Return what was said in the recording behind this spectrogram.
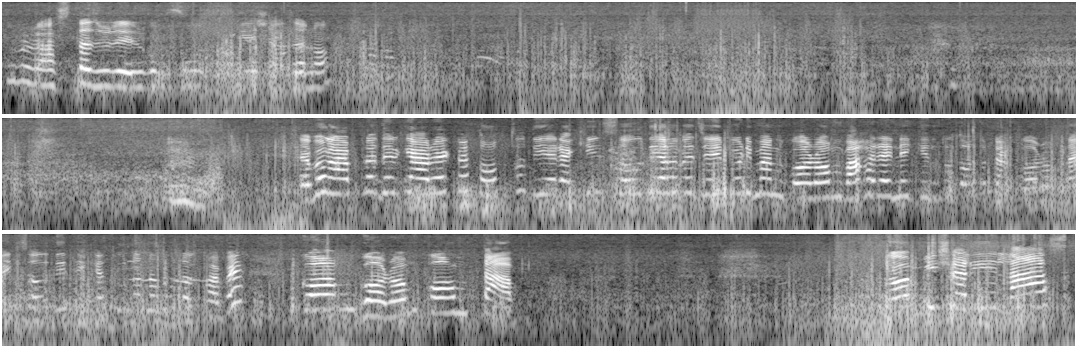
পুরো রাস্তা জুড়ে এরকম ফুল দিয়ে সাজানো এবং আপনাদেরকে আরও একটা তথ্য দিয়ে রাখি, সৌদি আরবে যেই পরিমাণ গরম, বাহারাইনে কিন্তু ততটা গরম নাই। সৌদি থেকে তুলনামূলকভাবে কম গরম, কম তাপ। মিশারি লাস্ট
